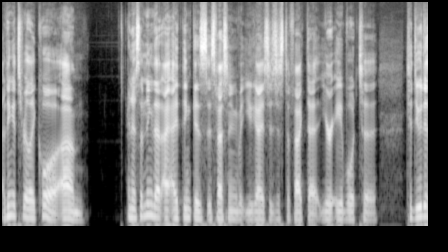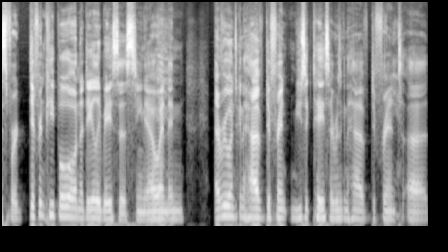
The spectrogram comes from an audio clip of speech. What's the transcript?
I think it's really cool. Um, and it's something that I, I think is, is fascinating about you guys is just the fact that you're able to to do this for different people on a daily basis, you know, and, and everyone's going to have different music tastes. Everyone's going to have different uh,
